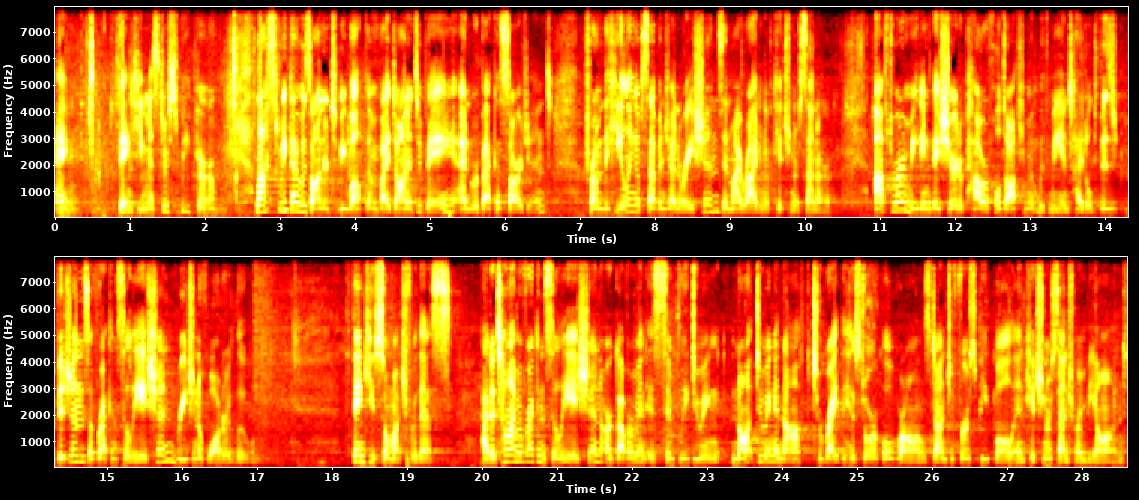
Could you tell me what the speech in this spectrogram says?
Thank you, Mr. Speaker. Last week, I was honoured to be welcomed by Donna Dubé and Rebecca Sargent from the Healing of Seven Generations in my riding of Kitchener Centre. After our meeting, they shared a powerful document with me entitled Visions of Reconciliation, Region of Waterloo. Thank you so much for this. At a time of reconciliation, our government is simply doing, not doing enough to right the historical wrongs done to First People in Kitchener Centre and beyond,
